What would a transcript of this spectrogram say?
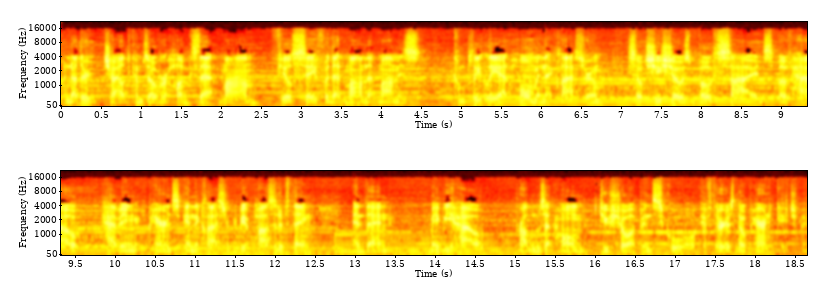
Another child comes over, hugs that mom, feels safe with that mom. That mom is completely at home in that classroom. So she shows both sides of how having parents in the classroom can be a positive thing, and then maybe how problems at home do show up in school if there is no parent engagement.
